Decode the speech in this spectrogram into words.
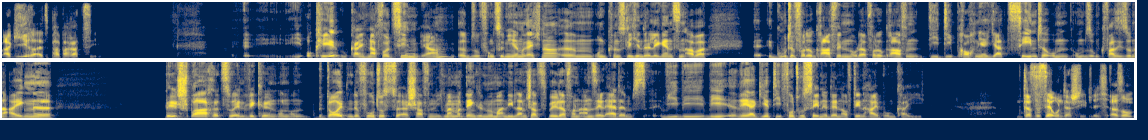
agiere als Paparazzi. Äh, okay, kann ich nachvollziehen, ja. Äh, so funktionieren Rechner ähm, und künstliche Intelligenzen, aber äh, gute Fotografinnen oder Fotografen, die, die brauchen ja Jahrzehnte, um, um so quasi so eine eigene Bildsprache zu entwickeln und, und bedeutende Fotos zu erschaffen. Ich meine, man denke nur mal an die Landschaftsbilder von Ansel Adams. Wie, wie, wie reagiert die Fotoszene denn auf den Hype um KI? Das ist sehr unterschiedlich. Also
